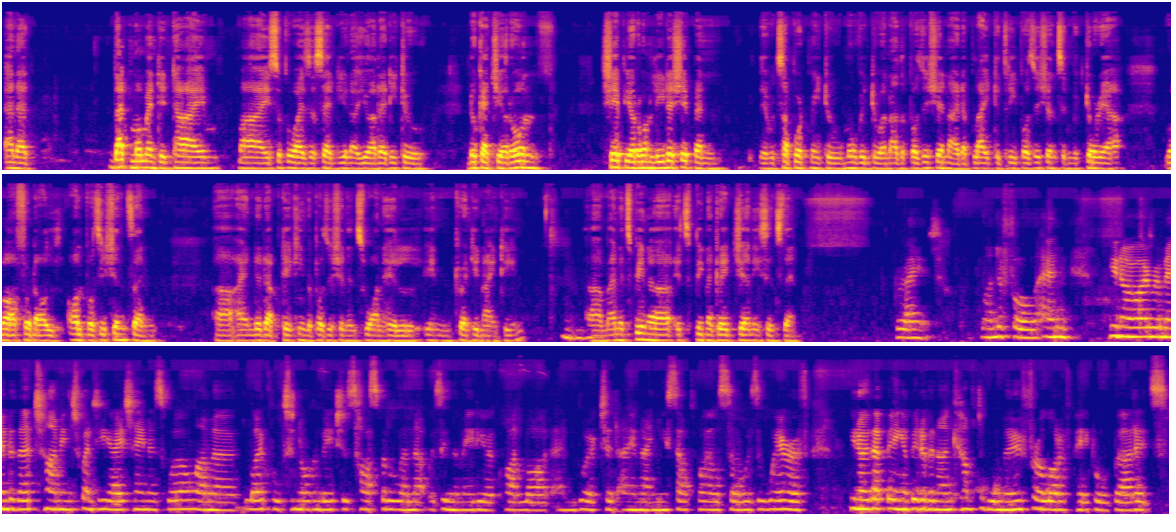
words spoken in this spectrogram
and at that moment in time, my supervisor said, you know, you are ready to look at your own, shape your own leadership and they would support me to move into another position. I'd applied to three positions in Victoria, were offered all all positions, and uh, I ended up taking the position in Swan Hill in 2019. Mm-hmm. Um, and it's been a it's been a great journey since then. Great, wonderful, and you know, I remember that time in 2018 as well. I'm a local to Northern Beaches Hospital, and that was in the media quite a lot and worked at AMA New South Wales. So I was aware of, you know, that being a bit of an uncomfortable move for a lot of people. But it's,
